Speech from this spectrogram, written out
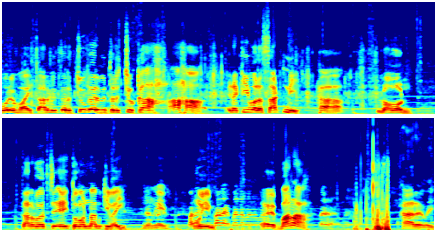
ওরে ভাই তার ভিতরে চুকার ভিতরে চুকা। আহা এটা কি বলে চাটনি? হ্যাঁ লবণ। তারপর হচ্ছে এই তোমার নাম কি ভাই? মুহিম। এ বারা হ্যাঁ রে ভাই।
